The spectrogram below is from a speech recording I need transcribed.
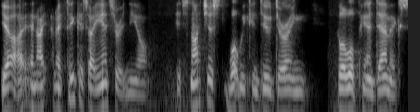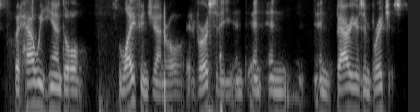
Yeah, and I and I think as I answer it, Neil, it's not just what we can do during global pandemics, but how we handle life in general, adversity, and, and, and, and barriers and bridges.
